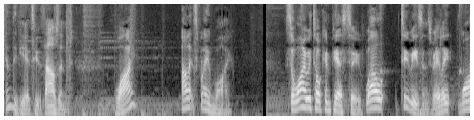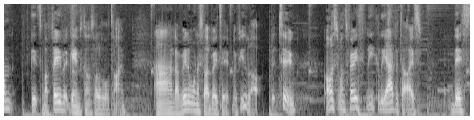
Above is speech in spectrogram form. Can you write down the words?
in the year 2000. Why? I'll explain why. So, why are we talking PS2? Well, two reasons really. One, it's my favourite games console of all time, and I really want to celebrate it with you lot. But two, I also want to very sneakily advertise this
